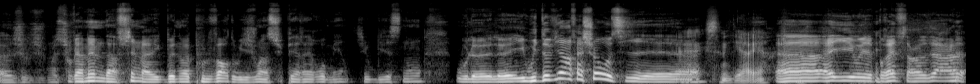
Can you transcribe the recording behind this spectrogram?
euh, je, je me souviens même d'un film avec Benoît Poulvord où il joue un super héros, merde j'ai oublié ce nom, où le, le- où il devient un facho aussi. et, euh, Ouais, ça me dit rien. euh, oui, oui, bref, un-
